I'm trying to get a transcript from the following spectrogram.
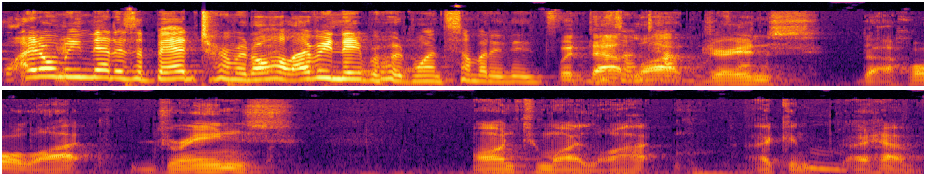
Well, I don't mean that as a bad term at all. Every neighborhood wants somebody that's. but that lot drains, that whole lot drains onto my lot. I can, Hmm. I have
